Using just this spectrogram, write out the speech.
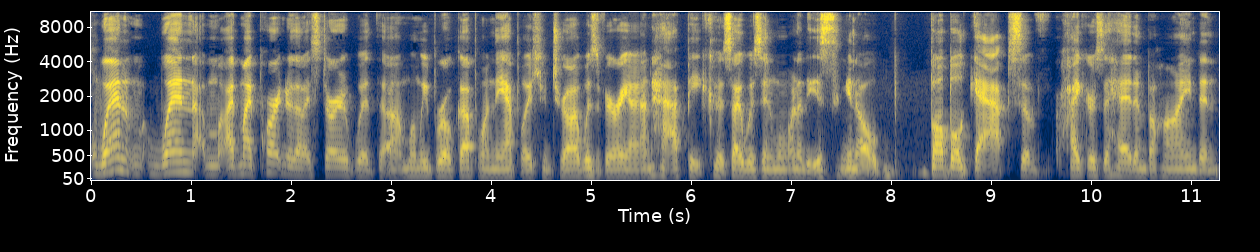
when when my, partner that I started with um, when we broke up on the Appalachian Trail, I was very unhappy because I was in one of these you know bubble gaps of hikers ahead and behind, and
